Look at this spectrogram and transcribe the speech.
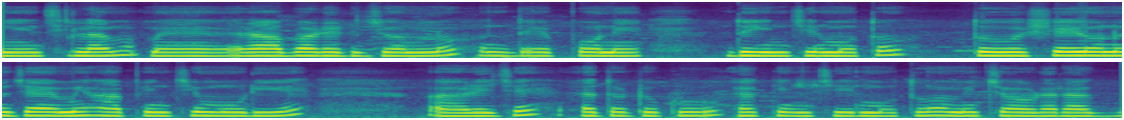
নিয়েছিলাম রাবারের জন্য পনে দুই ইঞ্চির মতো। তো সেই অনুযায়ী আমি হাফ ইঞ্চি মুড়িয়ে আর এই যে এতটুকু এক ইঞ্চির মতো আমি চওড়া রাখব।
